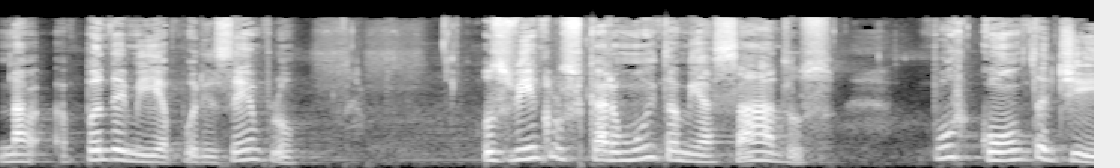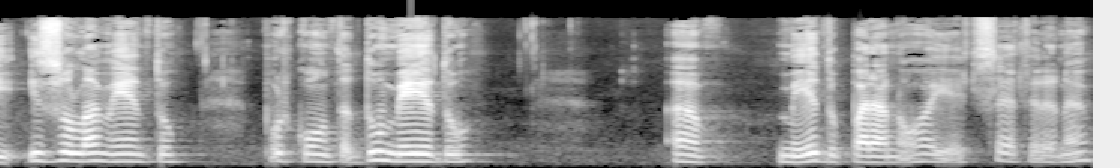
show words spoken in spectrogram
na pandemia, por exemplo, os vínculos ficaram muito ameaçados por conta de isolamento, por conta do medo, uh, medo, paranoia, etc. Né?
